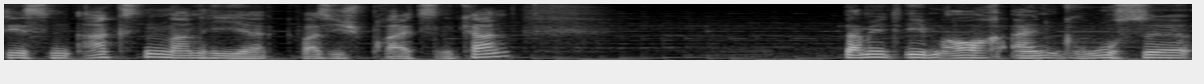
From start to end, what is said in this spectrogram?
dessen Achsen man hier quasi spreizen kann, damit eben auch, ein große,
